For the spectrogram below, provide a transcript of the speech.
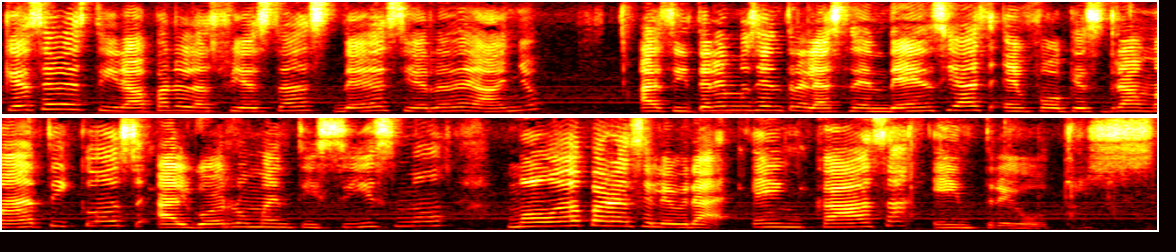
¿Qué se vestirá para las fiestas de cierre de año? Así tenemos entre las tendencias enfoques dramáticos, algo de romanticismo, moda para celebrar en casa, entre otros.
